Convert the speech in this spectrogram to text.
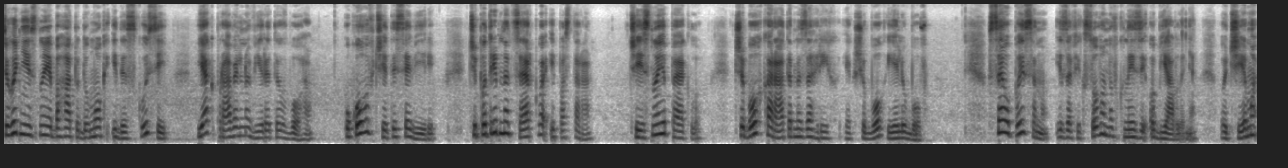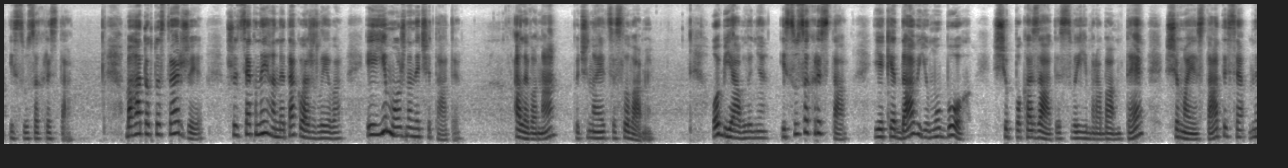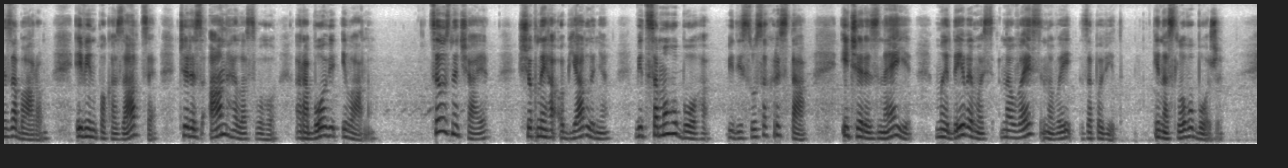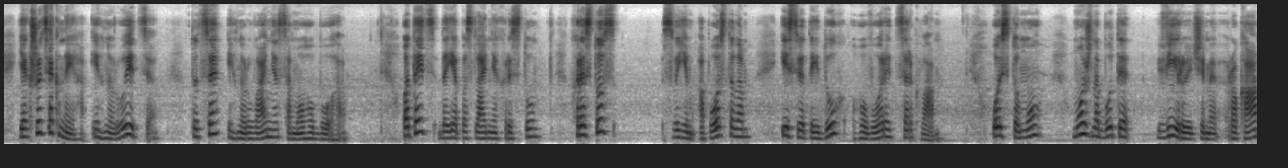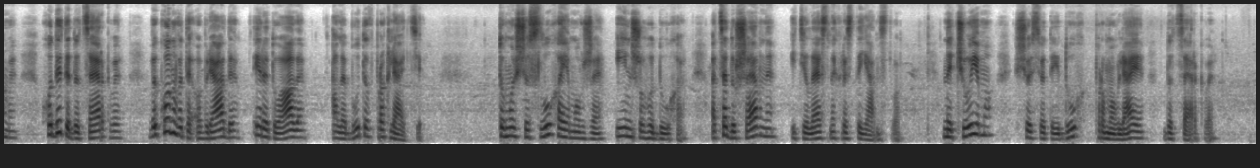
Сьогодні існує багато думок і дискусій, як правильно вірити в Бога, у кого вчитися вірі, чи потрібна церква і пастора, чи існує пекло, чи Бог каратиме за гріх, якщо Бог є любов. Все описано і зафіксовано в книзі об'явлення очима Ісуса Христа. Багато хто стверджує, що ця книга не так важлива і її можна не читати. Але вона починається словами об'явлення Ісуса Христа, яке дав йому Бог, щоб показати своїм рабам те, що має статися незабаром, і Він показав це через ангела свого рабові Івану. Це означає, що книга об'явлення від самого Бога, від Ісуса Христа, і через неї ми дивимось на весь новий заповіт і на Слово Боже. Якщо ця книга ігнорується, то це ігнорування самого Бога. Отець дає послання Христу, Христос своїм апостолам і Святий Дух говорить церквам. Ось тому можна бути віруючими роками, ходити до церкви, виконувати обряди і ритуали, але бути в проклятті. Тому що слухаємо вже іншого духа, а це душевне і тілесне християнство. Не чуємо, що Святий Дух промовляє до церкви.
